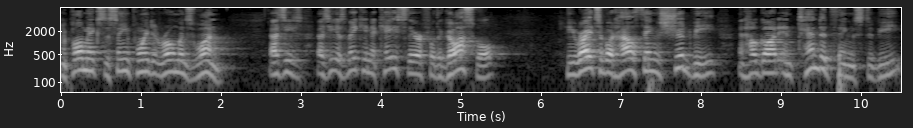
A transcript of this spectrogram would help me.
And Paul makes the same point in Romans 1. As, he's, as he is making a case there for the gospel, he writes about how things should be and how God intended things to be.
